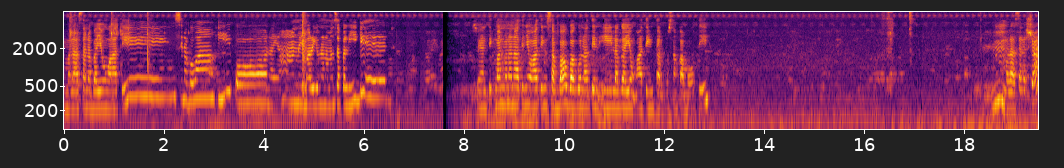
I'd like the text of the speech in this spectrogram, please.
Malasa na ba yung ating sinabawang hipon? Ayan, may Mario na naman sa paligid. So yan, tikman muna natin yung ating sabaw bago natin ilagay yung ating talbos ng kamote. Hmm, malasa na siya.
